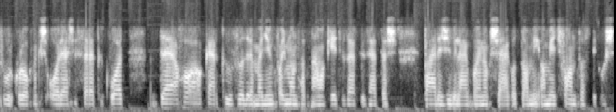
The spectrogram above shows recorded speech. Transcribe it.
szurkolóknak is óriási szerepük volt, de ha akár külföldre megyünk, vagy mondhatnám a 2017-es Párizsi világbajnokságot, ami, ami egy fantasztikus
